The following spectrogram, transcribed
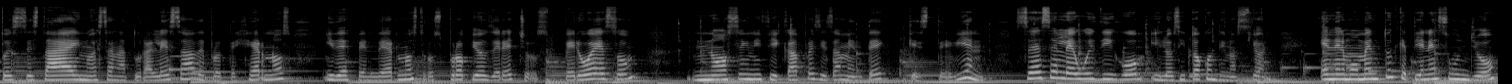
pues está en nuestra naturaleza de protegernos y defender nuestros propios derechos. Pero eso no significa precisamente que esté bien. C.S. Lewis dijo, y lo cito a continuación, en el momento en que tienes un yo,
